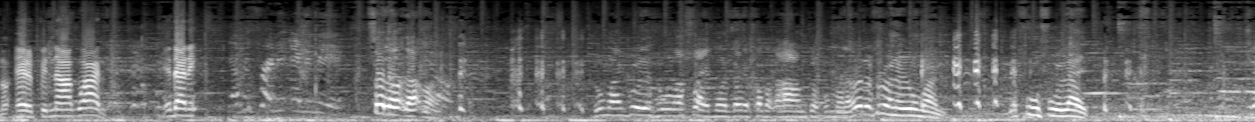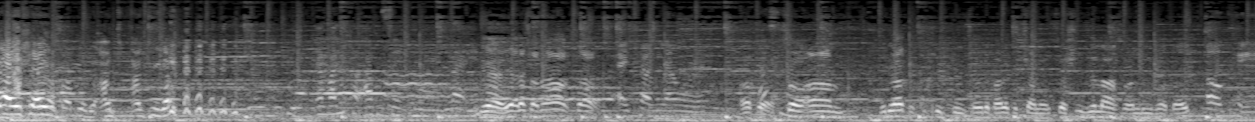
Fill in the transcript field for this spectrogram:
no helping not go on. Hey, Danny. You have to friend enemy. Sell out that man. woman go there for over five months and we come back armed up, woman. Where the front of the woman? the full, full light. See how you shine up from there, Ant- Antigua? Everybody can have to say no, like, Yeah, yeah, that's what I asked her. I travel and. Okay, so um, we do have to keep things so we have a challenge. So she's the last one leave up, right? Okay,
